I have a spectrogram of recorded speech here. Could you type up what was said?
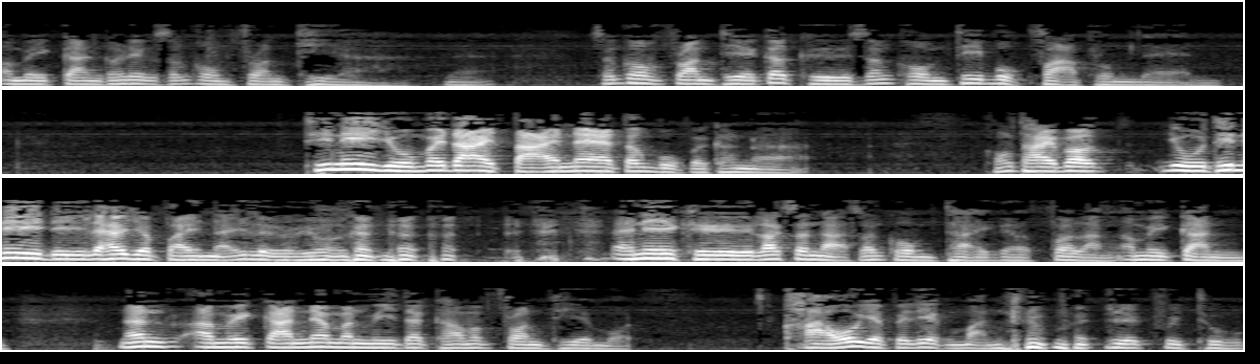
อเมริกันเขาเรียกสังคมฟรอนเทียนะสังคมฟรอนเทียก็คือสังคมที่บุกฝ่าพรมแดน ที่นี่อยู่ไม่ได้ตายแน่ต้องบุกไปข้างหน้า ของไทยบอกอยู่ที่นี่ดีแล้วจะไปไหนเลยว่างั้นอันนี้คือลักษณะสังคมไทยกับฝรั่งอเมริกัน นั้นอเมริกันเนี่ยมันมีแต่คำว่า frontier หมด เขาอย่าไปเรียกมันเรียกผู้ถูก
